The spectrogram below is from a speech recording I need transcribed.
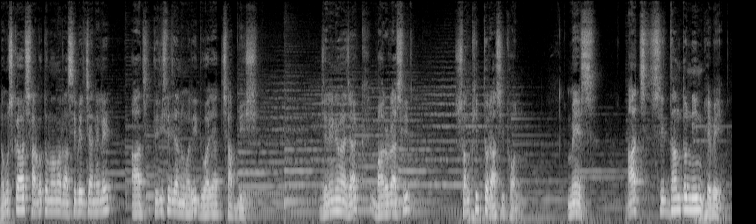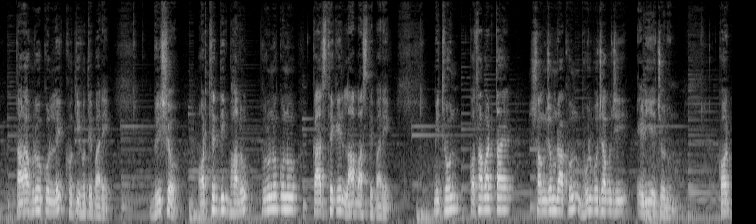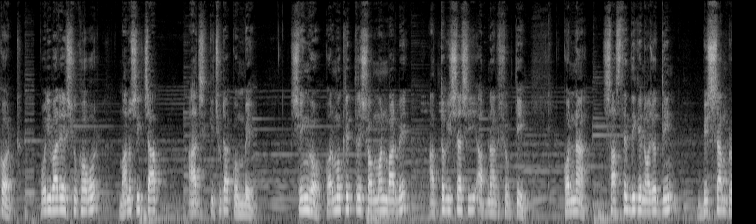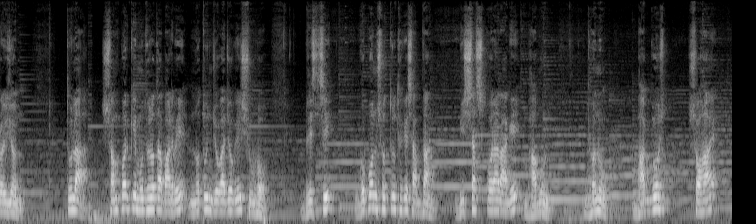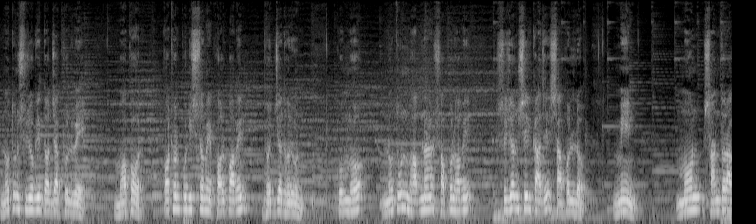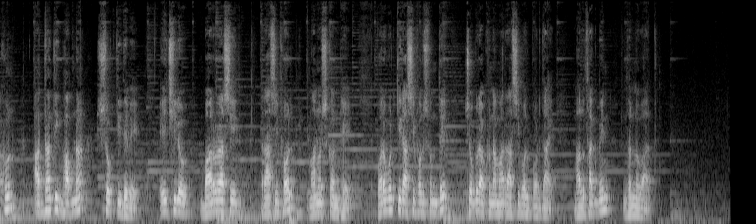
নমস্কার, স্বাগতম আমার রাশিবেল চ্যানেলে আজ তিরিশে জানুয়ারি দু হাজার ছাব্বিশ। জেনে নেওয়া যাক বারো রাশির সংক্ষিপ্ত রাশিফল। মেষ, আজ সিদ্ধান্ত নিন ভেবে তাড়াহুড়ো করলে ক্ষতি হতে পারে। বৃষ, অর্থের দিক ভালো, পুরনো কোনো কাজ থেকে লাভ আসতে পারে। মিথুন, কথাবার্তায় সংযম রাখুন, ভুল বোঝাবুঝি এড়িয়ে চলুন। কর্কট পরিবারের সুখবর, মানসিক চাপ আজ কিছুটা কমবে। সিংহ, কর্মক্ষেত্রে সম্মান বাড়বে, আত্মবিশ্বাসী আপনার শক্তি। কন্যা, স্বাস্থ্যের দিকে নজর দিন, বিশ্রাম প্রয়োজন। তুলা, সম্পর্কে মধুরতা বাড়বে, নতুন যোগাযোগে শুভ। বৃশ্চিক, গোপন শত্রু থেকে সাবধান, বিশ্বাস করার আগে ভাবুন। ধনু, ভাগ্য সহায় নতুন সুযোগের দরজা খুলবে। মকর কঠোর পরিশ্রমে ফল পাবেন, ধৈর্য ধরুন। কুম্ভ নতুন ভাবনা সফল হবে, সৃজনশীল কাজে সাফল্য। মিন মন শান্ত রাখুন, আধ্যাত্মিক ভাবনা শক্তি দেবে। এই ছিল বারো রাশির রাশিফল মানসকণ্ঠে। পরবর্তী রাশিফল শুনতে চোখ রাখুন আমার রাশিফল পর্দায়। ভালো থাকবেন, ধন্যবাদ।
